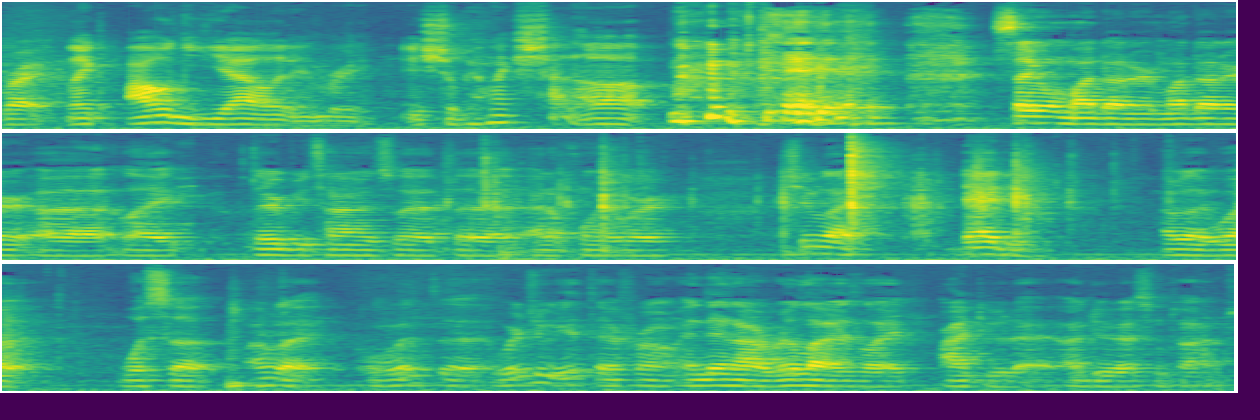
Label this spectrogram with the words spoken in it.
Right. Like I'll yell at Embry, and she'll be like, "Shut up." Same with my daughter. My daughter, uh, like, there'd be times at the, at a point where she'd be like, "Daddy," I'd be like, "What? What's up?" I'm like, "What the? Where'd you get that from?" And then I realized, like, I do that. I do that sometimes.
